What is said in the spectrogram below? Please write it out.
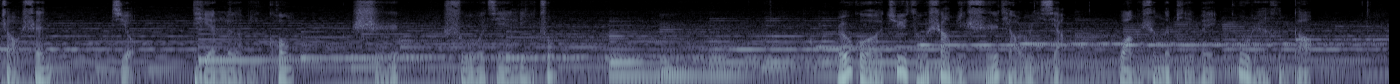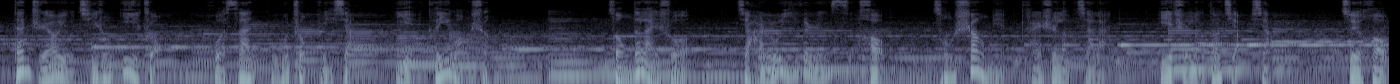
照身；九、天乐明空；十、说皆利众。如果具足上面十条瑞相，往生的品位固然很高，但只要有其中一种或三五种瑞相，也可以往生。总的来说，假如一个人死后，从上面开始冷下来，一直冷到脚下，最后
